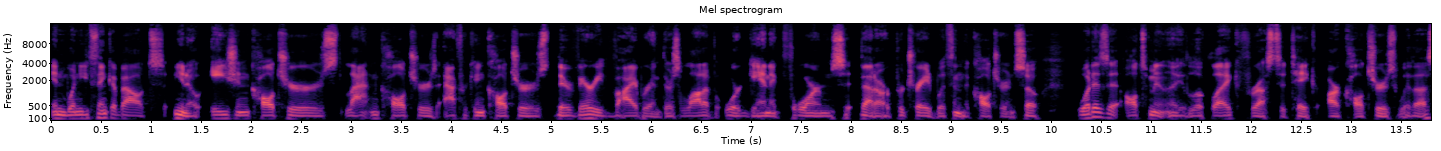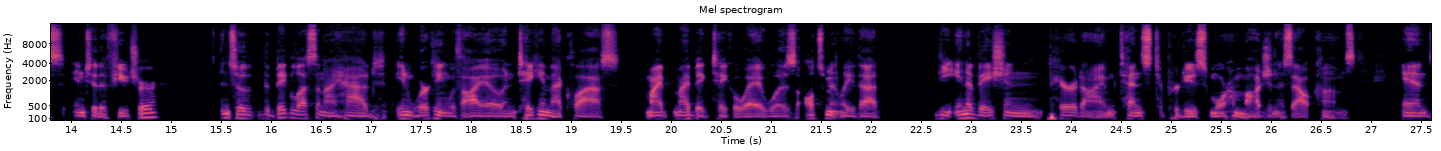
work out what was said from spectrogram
And when you think about, you know, Asian cultures, Latin cultures, African cultures, they're very vibrant. There's a lot of organic forms that are portrayed within the culture. And so, what does it ultimately look like for us to take our cultures with us into the future? And so, the big lesson I had in working with IO and taking that class, my my big takeaway was ultimately that the innovation paradigm tends to produce more homogenous outcomes. And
